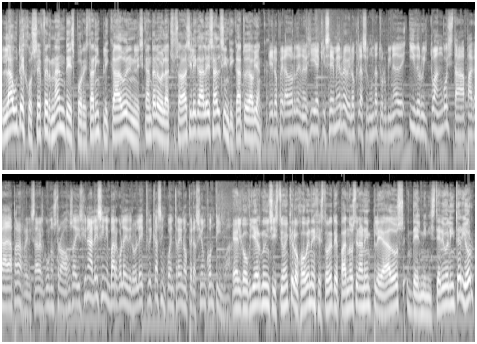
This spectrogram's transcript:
Laude José Fernández por estar implicado en el escándalo de las chuzadas ilegales al sindicato de Avianca. El operador de energía XM reveló que la segunda turbina de Hidroituango está apagada para realizar algunos trabajos adicionales, sin embargo la hidroeléctrica se encuentra en operación continua. El gobierno insistió en que los jóvenes gestores de paz no serán empleados del Ministerio del Interior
